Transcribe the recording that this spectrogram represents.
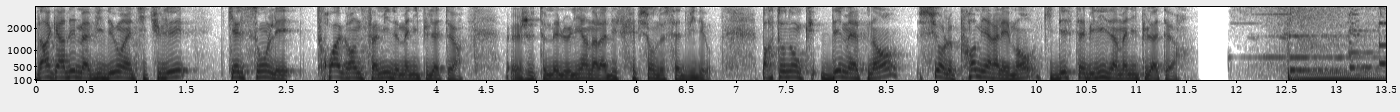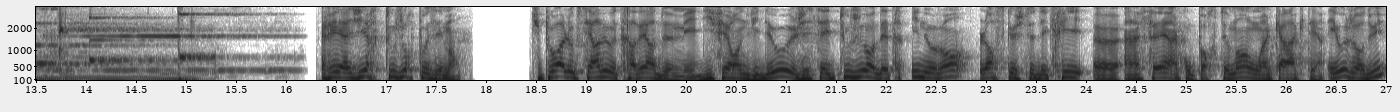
va regarder ma vidéo intitulée Quelles sont les trois grandes familles de manipulateurs? Euh, Je te mets le lien dans la description de cette vidéo. Partons donc dès maintenant sur le premier élément qui déstabilise un manipulateur. Réagir toujours posément. Tu pourras l'observer au travers de mes différentes vidéos, j'essaye toujours d'être innovant lorsque je te décris euh, un fait, un comportement ou un caractère. Et aujourd'hui,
